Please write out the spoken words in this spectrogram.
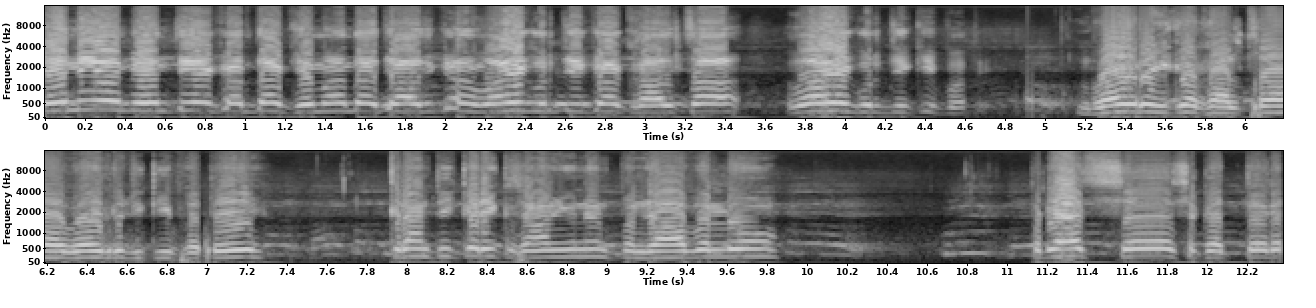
ਇੰਨੀਆਂ ਬੇਨਤੀਆਂ ਕਰਦਾ ਖਿਮਾ ਦਾ ਜਾਜਕਾ, ਵਾਹਿਗੁਰੂ ਜੀ ਕਾ ਖਾਲਸਾ, ਵਾਹਿਗੁਰੂ ਜੀ ਕੀ ਫਤਿਹ। ਵਾਹਿਗੁਰੂ ਜੀ ਕਾ ਖਾਲਸਾ, ਵਾਹਿਗੁਰੂ ਜੀ ਕੀ ਫਤਿਹ। ਕ੍ਰਾਂਤੀਕਾਰੀ ਕਿਸਾਨ ਯੂਨੀਅਨ ਪੰਜਾਬ ਵੱਲੋਂ ਪ੍ਰੈਸ ਸਕੱਤਰ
